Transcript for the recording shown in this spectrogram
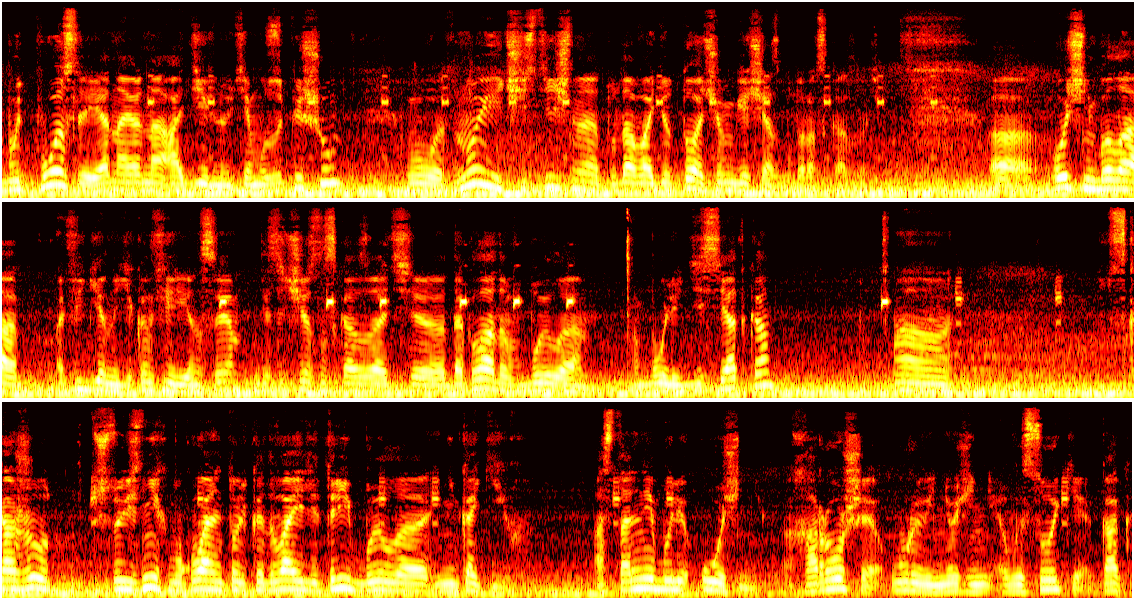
будет после, я, наверное, отдельную тему запишу. Вот. Ну и частично туда войдет то, о чем я сейчас буду рассказывать. А, очень была офигенная конференция, если честно сказать. Э, докладов было более десятка. А, скажу, что из них буквально только два или три было никаких. Остальные были очень хорошие, уровень очень высокий, как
